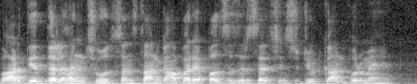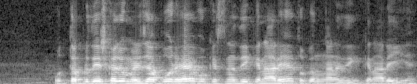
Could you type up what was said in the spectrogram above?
भारतीय दलहन शोध संस्थान कहाँ पर है? पल्सेस रिसर्च इंस्टीट्यूट कानपुर में है। उत्तर प्रदेश का जो मिर्जापुर है वो किस नदी किनारे है? तो गंगा नदी के किनारे ही है।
